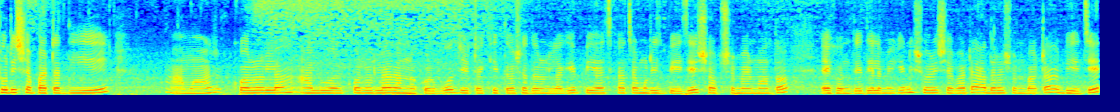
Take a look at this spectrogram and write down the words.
সরিষা পাটা দিয়ে আমার করলা, আলু আর করলা রান্না করব, যেটা খেতে অসাধারণ লাগে। পেঁয়াজ, কাঁচামরিচ ভেজে সবসময়ের মতো এখন দিয়ে দিলাম এখানে সরিষা বাটা, আদা রসুন বাটা ভেজে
